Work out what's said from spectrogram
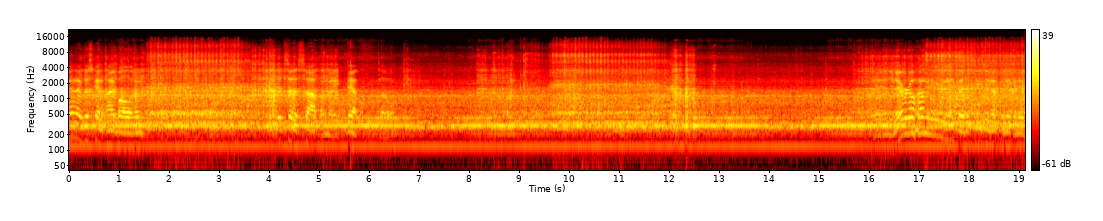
And I'm just kind of eyeballing them. It set a stop on my depth. know how many you need, but it's easy enough to make a new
